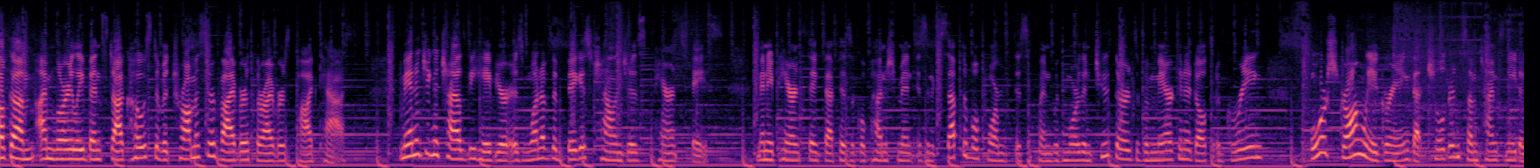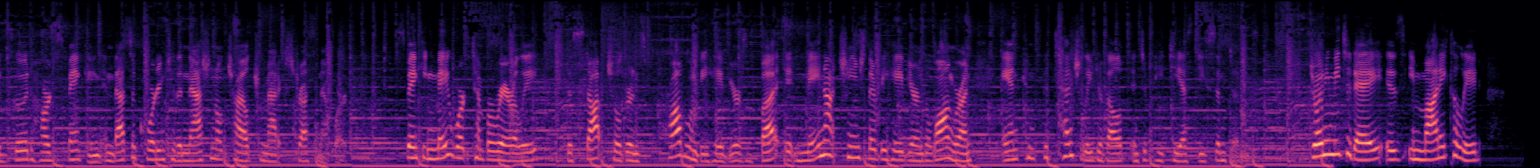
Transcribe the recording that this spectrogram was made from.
Welcome. I'm Lori Lee Benstock, host of a Trauma Survivor Thrivers podcast. Managing a child's behavior is one of the biggest challenges parents face. Many parents think that physical punishment is an acceptable form of discipline, with more than two thirds of American adults agreeing or strongly agreeing that children sometimes need a good hard spanking, and that's according to the National Child Traumatic Stress Network. Spanking may work temporarily to stop children's problem behaviors, but it may not change their behavior in the long run and can potentially develop into PTSD symptoms. Joining me today is Imani Khalid,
